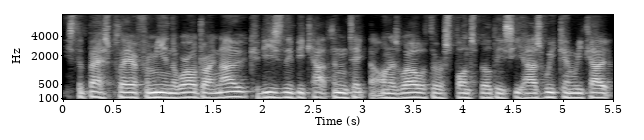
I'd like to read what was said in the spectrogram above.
he's the best player for me in the world right now. Could easily be captain and take that on as well with the responsibilities he has week in, week out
